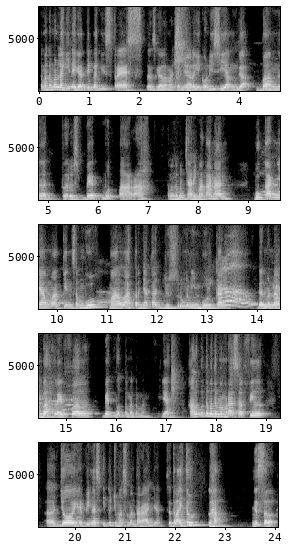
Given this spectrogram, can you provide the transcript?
Teman-teman lagi negatif, lagi stres dan segala macamnya, lagi kondisi yang nggak banget, terus bad mood parah, teman-teman cari makanan, bukannya makin sembuh, malah ternyata justru menimbulkan dan menambah level bad mood teman-teman. Ya, kalaupun teman-teman merasa feel joy, happiness itu cuma sementara aja. Setelah itu lah nyesel.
